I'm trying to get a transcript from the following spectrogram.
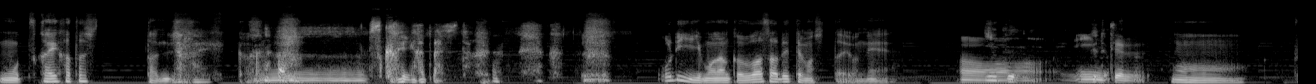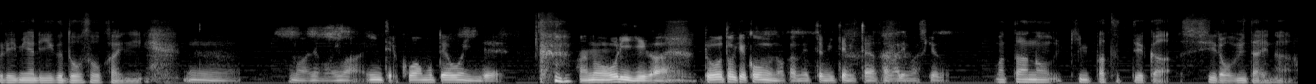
もう使い果たしたんじゃないかな。うん、使い果たした。オリギもなんか噂出てましたよね。あインテあ、インテル。うん。プレミアリーグ同窓会に。うん。まあでも今、インテルコアモテ多いんで、あのオリギがどう溶け込むのかめっちゃ見てみたさがありますけど。またあの、金髪っていうか、白みたいな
